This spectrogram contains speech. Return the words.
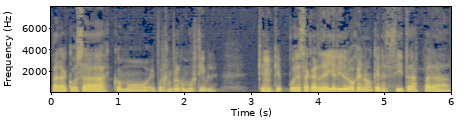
para cosas como, eh, por ejemplo, el combustible, que, Mm. que puedes sacar de ahí el hidrógeno que necesitas para,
